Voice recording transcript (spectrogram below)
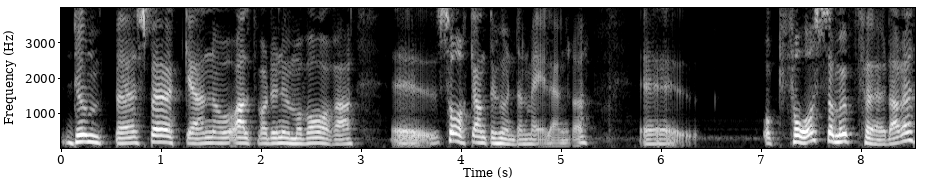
dumpe, spöken och allt vad det nu må vara så orkar inte hunden med längre. Och för oss som uppfödare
